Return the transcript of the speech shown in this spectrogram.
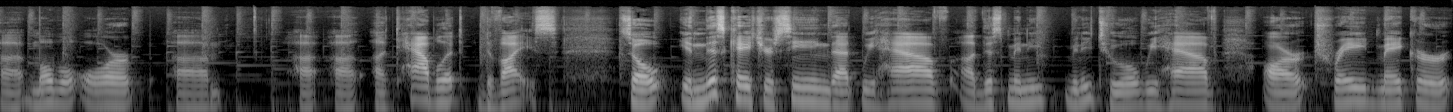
uh, mobile, or um, a, a, tablet device. So in this case, you're seeing that we have uh, this mini mini tool. We have our trade maker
